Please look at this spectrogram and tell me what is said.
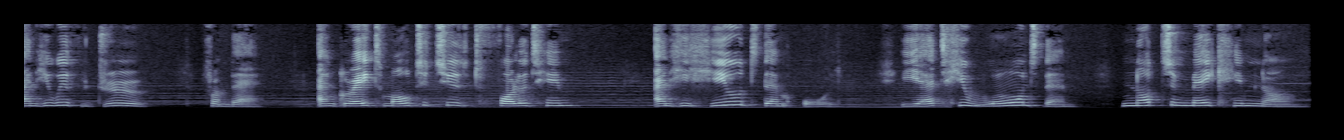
and he withdrew from there. And great multitudes followed him, and he healed them all. Yet he warned them not to make him known.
